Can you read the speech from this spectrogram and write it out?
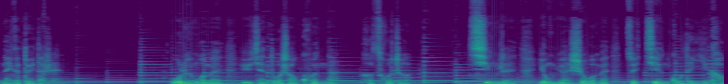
那个对的人。无论我们遇见多少困难和挫折，亲人永远是我们最坚固的依靠。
